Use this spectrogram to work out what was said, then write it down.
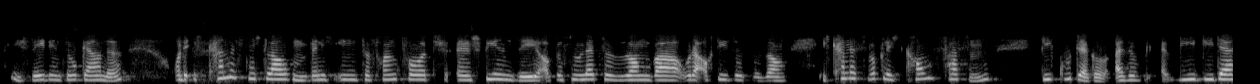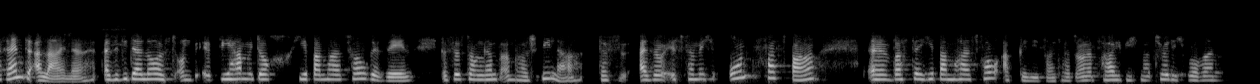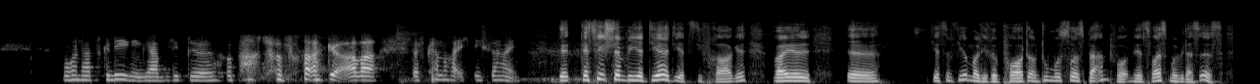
Ich sehe den so gerne. Und ich kann es nicht glauben, wenn ich ihn für Frankfurt äh, spielen sehe, ob es nur letzte Saison war oder auch diese Saison. Ich kann es wirklich kaum fassen, wie gut der, also wie, wie der rennt alleine, also wie der läuft. Und äh, wir haben ihn doch hier beim HSV gesehen. Das ist doch ein ganz anderer Spieler. Das also ist für mich unfassbar, äh, was der hier beim HSV abgeliefert hat. Und da frage ich mich natürlich, woran, woran hat es gelegen? Ja, beliebte Reporterfrage, aber das kann doch echt nicht sein. Deswegen stellen wir dir jetzt die Frage, weil äh, jetzt sind wir mal die Reporter und du musst sowas beantworten. Jetzt weißt du mal, wie das ist.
